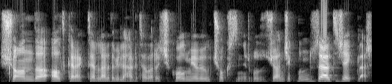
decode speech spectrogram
Şu anda alt karakterlerde bile haritalar açık olmuyor ve bu çok sinir bozucu ancak bunu düzeltecekler.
